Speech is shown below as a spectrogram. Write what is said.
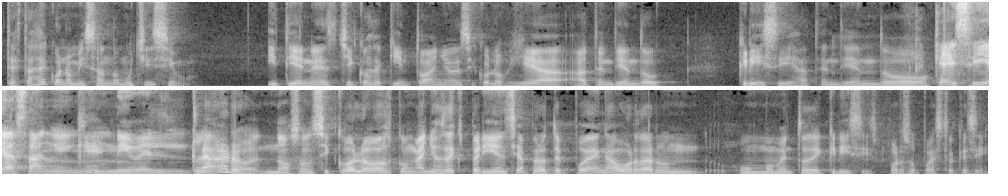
te estás economizando muchísimo. Y tienes chicos de quinto año de psicología atendiendo crisis, atendiendo... Que sí ya están en Que- un nivel... Claro, no son psicólogos con años de experiencia, pero te pueden abordar un, un momento de crisis. Por supuesto que sí.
